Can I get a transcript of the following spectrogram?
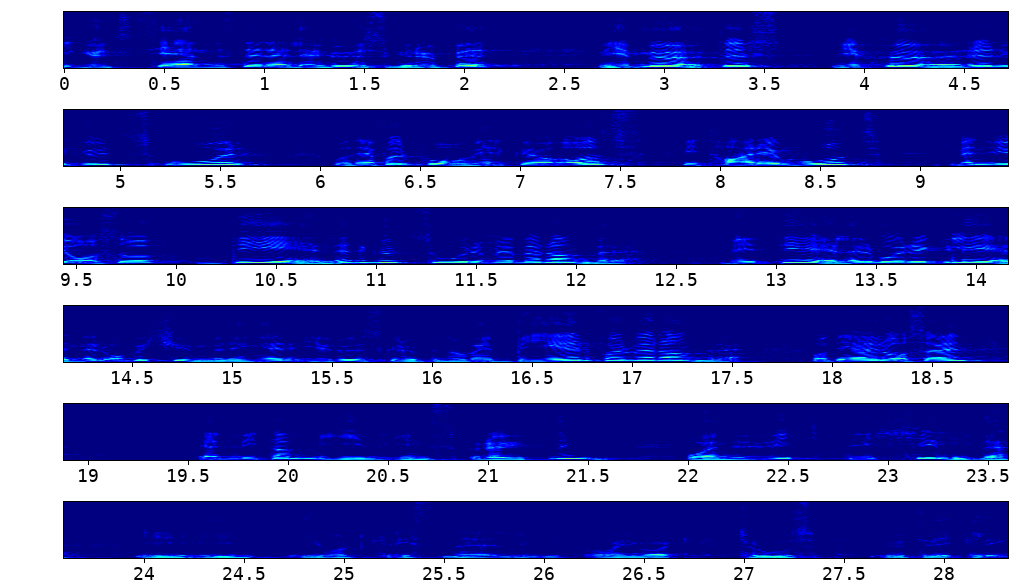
i gudstjenester eller husgrupper. Vi møtes, vi hører Guds ord, og det får påvirke oss. Vi tar imot, men vi også deler Guds ord med hverandre. Vi deler våre gleder og bekymringer i husgruppen, og vi ber for hverandre. Og det er også en, en vitamininnsprøytning og en viktig kilde i, i, i, vårt kristne liv og i vårt trosutvikling.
